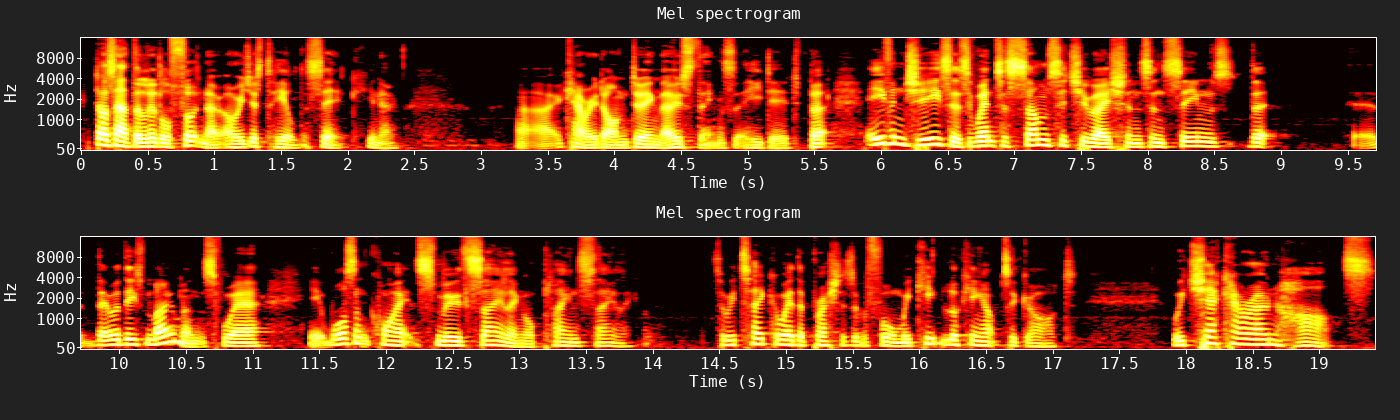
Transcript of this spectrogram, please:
It does add the little footnote oh, he just healed the sick, you know. Uh, carried on doing those things that he did. But even Jesus went to some situations and seems that there were these moments where it wasn't quite smooth sailing or plain sailing. So we take away the pressures of a form. We keep looking up to God. We check our own hearts.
